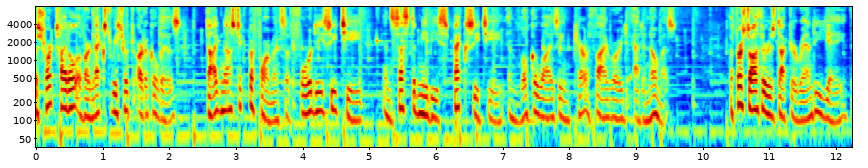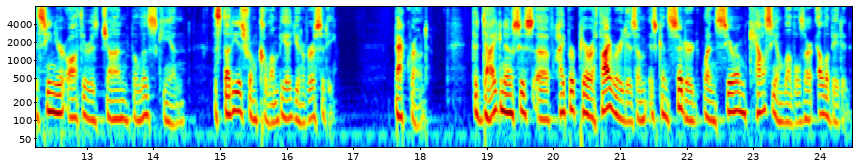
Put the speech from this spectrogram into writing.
The short title of our next research article is Diagnostic Performance of 4D CT and Sestamibi SPECT CT in Localizing Parathyroid Adenomas. The first author is Dr. Randy Yeh, the senior author is John Bilezikian. The study is from Columbia University. Background The diagnosis of hyperparathyroidism is considered when serum calcium levels are elevated.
